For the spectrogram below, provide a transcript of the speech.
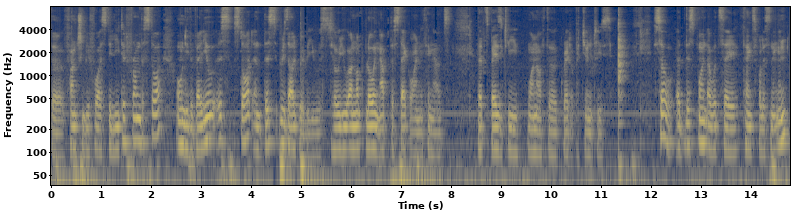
the function before is deleted from the store. Only the value is stored and this result will be used. So you are not blowing up the stack or anything else that's basically one of the great opportunities. So at this point I would say thanks for listening in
